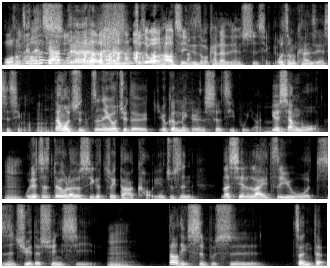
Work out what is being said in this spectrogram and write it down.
我很好奇，真的假的？就是我很好奇你是怎么看待这件事情的？我怎么看待这件事情？嗯，但我是真的又觉得又跟每个人的设计不一样，因为像我，嗯，我觉得这对我来说是一个最大的考验，就是那些来自于我直觉的讯息，嗯，到底是不是真的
